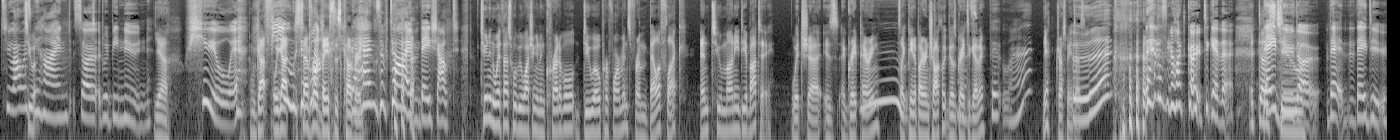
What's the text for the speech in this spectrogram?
Two hours Two- behind, so it would be noon. Yeah. Phew. We got we got the several clock. bases The covered. hands of time, they shout. Tune in with us. We'll be watching an incredible duo performance from Béla Fleck and Toumani Diabate, which uh, is a great pairing. It's like peanut butter and chocolate goes great together. What? Yeah, trust me, it does. That does not go together. It does they too. do though. They they do.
